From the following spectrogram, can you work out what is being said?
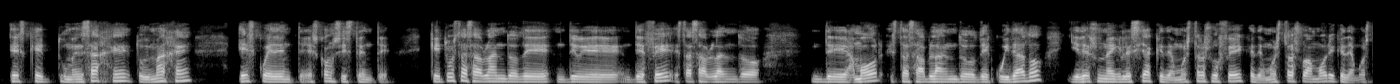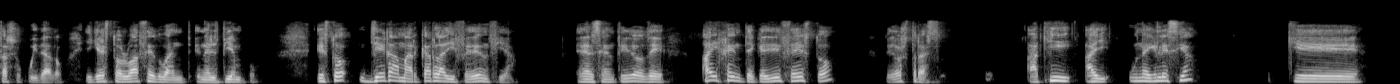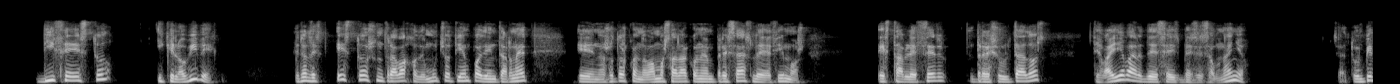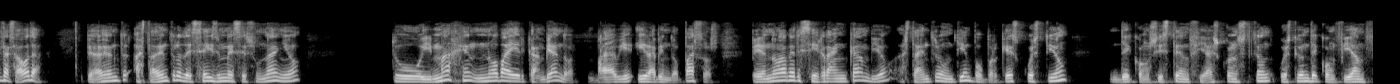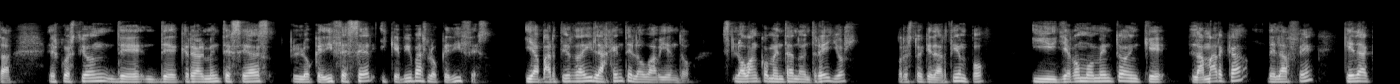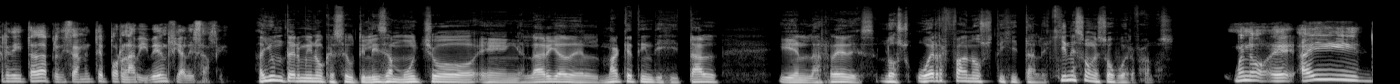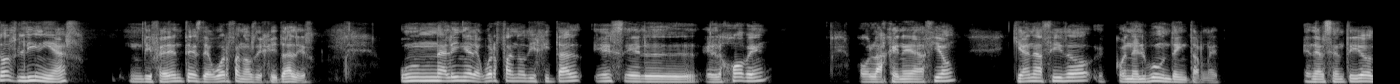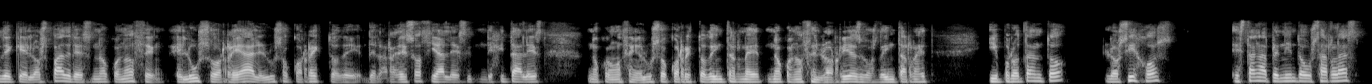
es que tu mensaje, tu imagen, es coherente, es consistente. Que tú estás hablando de, de, fe, estás hablando de amor, estás hablando de cuidado y eres una iglesia que demuestra su fe, que demuestra su amor y que demuestra su cuidado. Y que esto lo hace durante, en el tiempo. Esto llega a marcar la diferencia en el sentido de hay gente que dice esto, de ostras, aquí hay una iglesia que dice esto y que lo vive. Entonces, esto es un trabajo de mucho tiempo de Internet. Eh, nosotros cuando vamos a hablar con empresas le decimos, establecer resultados te va a llevar de seis meses a un año. O sea, tú empiezas ahora, pero hasta dentro de seis meses, un año, tu imagen no va a ir cambiando, va a ir habiendo pasos, pero no va a haber ese gran cambio hasta dentro de un tiempo, porque es cuestión de consistencia, es cuestión, de confianza, es cuestión de, que realmente seas lo que dices ser y que vivas lo que dices. Y a partir de ahí la gente lo va viendo, lo van comentando entre ellos, por esto hay que dar tiempo, y llega un momento en que la marca de la fe queda acreditada precisamente por la vivencia de esa fe. Hay un término que se utiliza mucho en el área del marketing digital y en las redes, los huérfanos digitales. ¿Quiénes son esos huérfanos? Bueno, eh, hay dos líneas diferentes de huérfanos digitales. Una línea de huérfano digital es el, el joven o la generación que ha nacido con el boom de Internet en el sentido de que los padres no conocen el uso real, el uso correcto de, de, las redes sociales digitales, no conocen el uso correcto de Internet, no conocen los riesgos de Internet y por lo tanto los hijos están aprendiendo a usarlas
